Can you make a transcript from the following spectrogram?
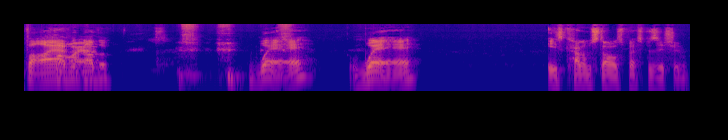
but I have I another. where where is Callum Styles' best position?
